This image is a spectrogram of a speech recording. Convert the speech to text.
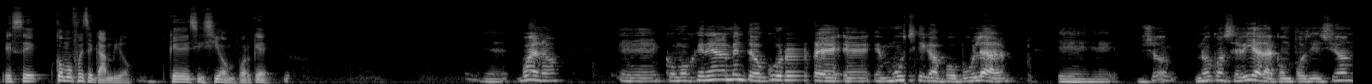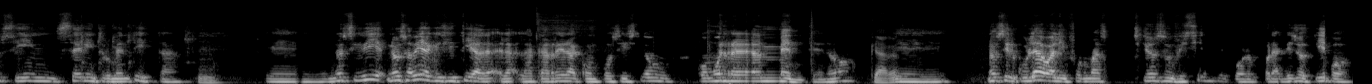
Ese, ¿Cómo fue ese cambio? ¿Qué decisión? ¿Por qué? Eh, bueno, eh, como generalmente ocurre eh, en música popular, yo no concebía la composición sin ser instrumentista. Mm. no, sabía, que existía la, carrera composición como es realmente, ¿no? Claro. no circulaba la información suficiente por, por aquellos tiempos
